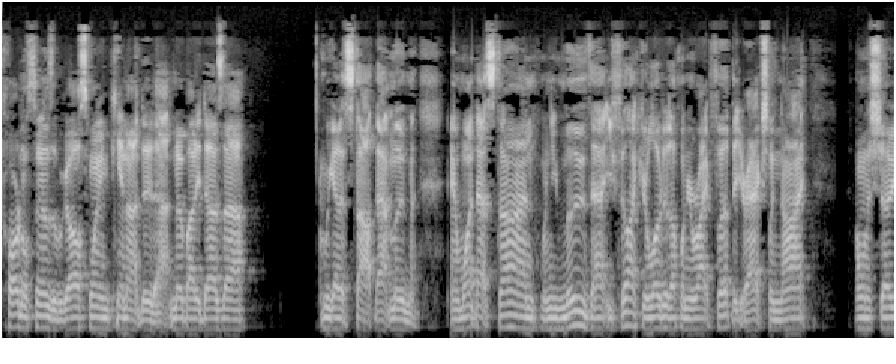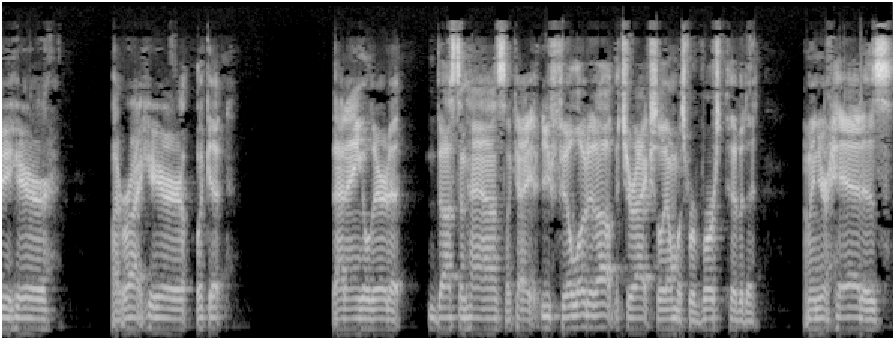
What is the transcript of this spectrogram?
cardinal sins of a golf swing. Cannot do that. Nobody does that. We got to stop that movement. And what that's done, when you move that, you feel like you're loaded up on your right foot, but you're actually not. I want to show you here, like right here, look at that angle there that Dustin has. Okay, you feel loaded up, but you're actually almost reverse pivoted. I mean, your head is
